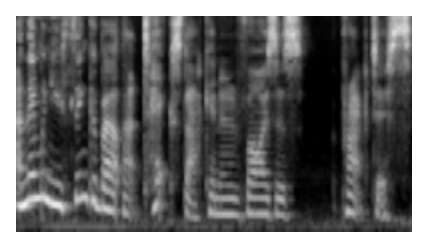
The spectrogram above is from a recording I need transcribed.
And then when you think about that tech stack in an advisor's practice,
